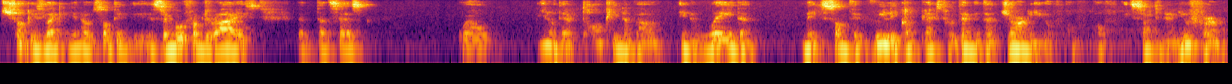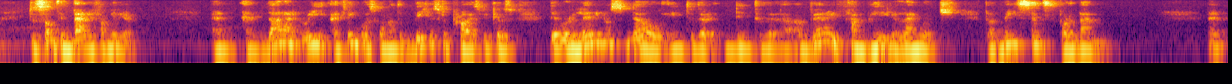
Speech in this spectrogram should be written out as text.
shocked. It's like, you know, something is removed from your eyes that, that says, well, you know, they're talking about in a way that makes something really complex for them in that journey of, of, of starting a new firm to something very familiar. And, and that I, really, I think was one of the biggest surprise because they were letting us know into the into the, a very familiar language that made sense for them. And,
